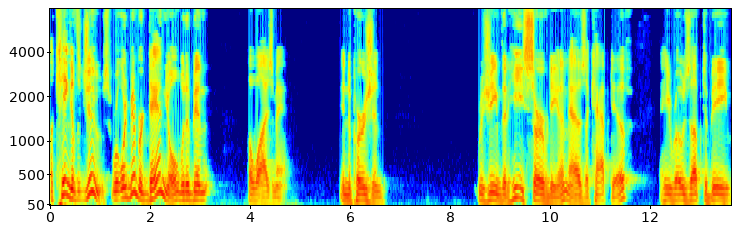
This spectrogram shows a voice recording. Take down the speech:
a king of the Jews? Well, remember, Daniel would have been a wise man in the Persian regime that he served in as a captive. He rose up to be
